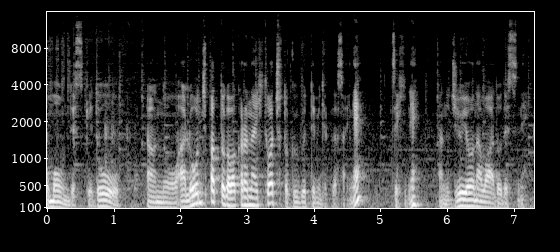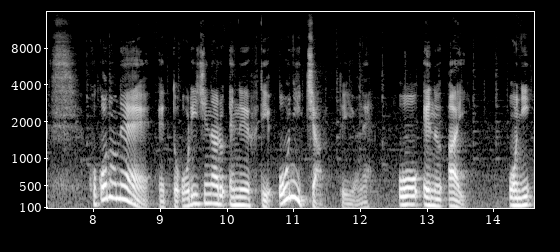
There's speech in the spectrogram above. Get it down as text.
思うんですけどあのあローンチパッドがわからない人はちょっとググってみてくださいね。是非ね。あの重要なワードですね。ここのね、えっと、オリジナル NFT オニちゃんっていうね。ONI 鬼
